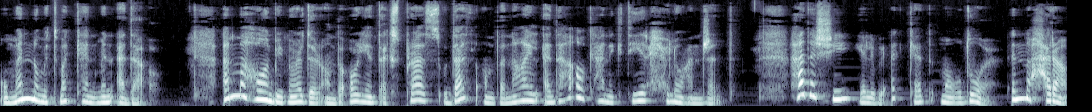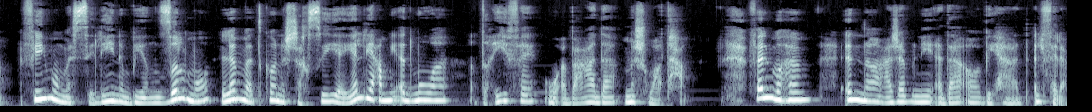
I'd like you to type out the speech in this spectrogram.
ومنه متمكن من أدائه. أما هون بمردر on the Orient Express و Death on the Nile أداؤه كان كتير حلو عن جد. هذا الشيء يلي بيأكد موضوع إنه حرام. في ممثلين بينظلموا لما تكون الشخصية يلي عم يقدموها ضعيفة وأبعادها مش واضحة. فالمهم إنه عجبني أداؤه بهذا الفيلم.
